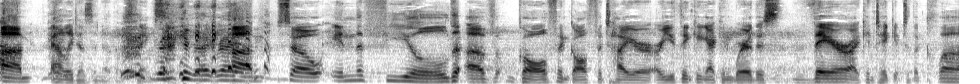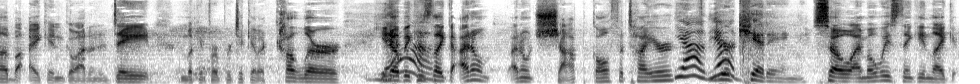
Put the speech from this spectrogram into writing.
Um, Ali doesn't know those things. Right, right, right. Um, so, in the field of golf and golf attire, are you thinking I can wear this there? I can take it to the club. I can go out on a date. I'm looking for a particular color. You know, because Yeah. like I don't, I don't shop golf attire. yeah, yeah, You're kidding. So I'm always thinking like,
